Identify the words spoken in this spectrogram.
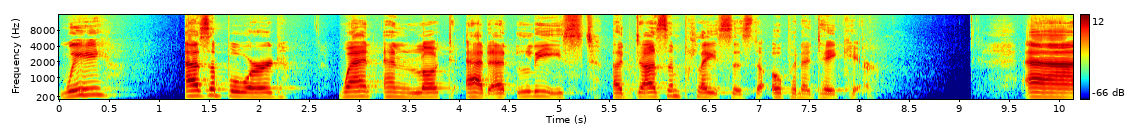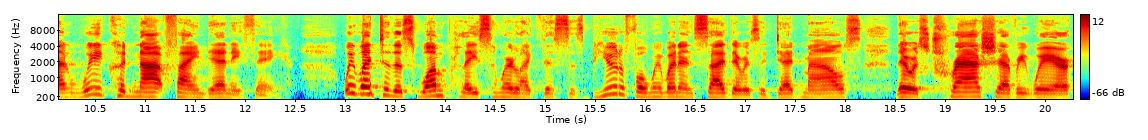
We, as a board, went and looked at at least a dozen places to open a daycare and we could not find anything. We went to this one place and we're like, this is beautiful. We went inside, there was a dead mouse, there was trash everywhere.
